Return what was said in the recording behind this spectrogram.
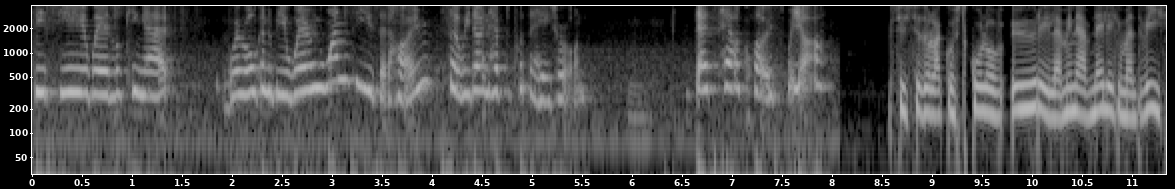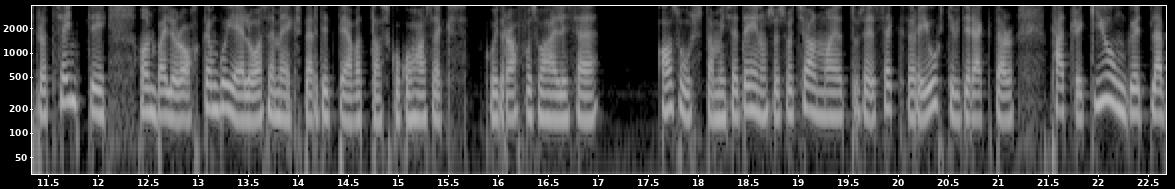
This year we're looking at we're all going to be wearing onesies at home so we don't have to put the heater on. That's how close we are. sissetulekust kuluv üürile minev nelikümmend viis protsenti on palju rohkem, kui eluasemeeksperdid peavad taskukohaseks, kuid rahvusvahelise asustamise teenuse sotsiaalmajutuse sektori juhtivdirektor Patrick Jung ütleb,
